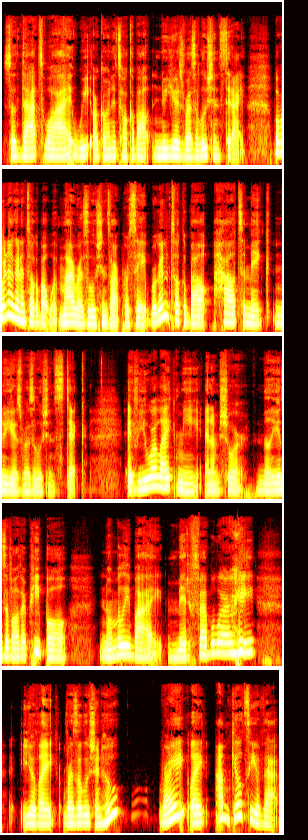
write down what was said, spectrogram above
So that's why we are going to talk about New Year's resolutions today. But we're not going to talk about what my resolutions are per se. We're going to talk about how to make New Year's resolutions stick. If you are like me, and I'm sure millions of other people, normally by mid February, you're like, resolution who? Right? Like, I'm guilty of that.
